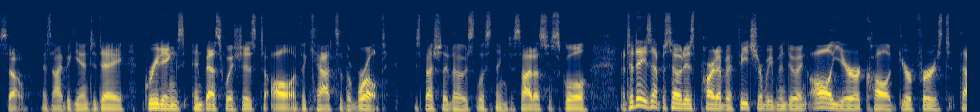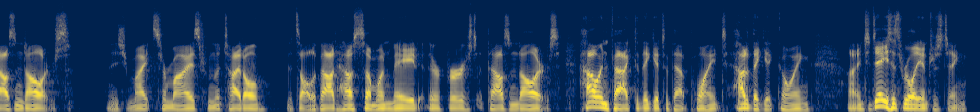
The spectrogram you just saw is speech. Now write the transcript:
So, as I begin today, greetings and best wishes to all of the cats of the world, especially those listening to Side Hustle School. Now, today's episode is part of a feature we've been doing all year called Your First $1,000. And as you might surmise from the title, it's all about how someone made their first $1,000. How, in fact, did they get to that point? How did they get going? Uh, and today's is really interesting.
